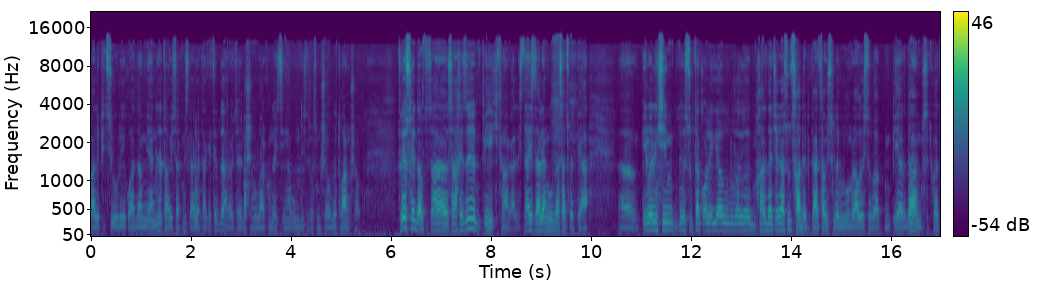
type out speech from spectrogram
კვალიფიციური იყო ადამიანი და თავის საქმეს კარგად აკეთებდა არავითარ მნიშვნელობა არ ქონდა ის წინაგუნდის დროს მუშაობდა თუ არ მუშაობდა. დღეს ხედავთ სახეზე პირიქით მაგალითს და ეს ძალიან გულდასაწყვეტია. პირველ რიგში სუფთა კოლეგიალურ მხარდაჭერას უცხადებ გათავისუფლებულ უმრავლესობა პიარ და ასე ვთქვათ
